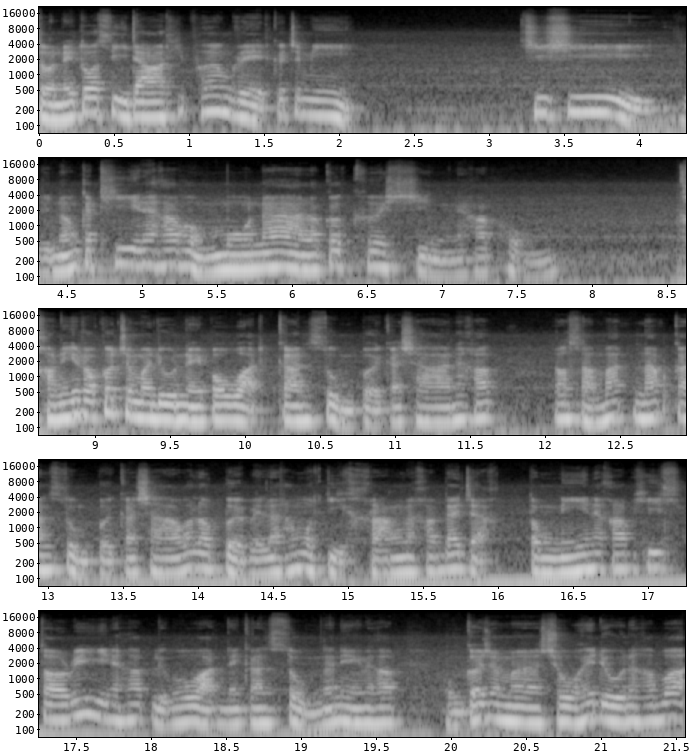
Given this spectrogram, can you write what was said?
ส่วนในตัว 4 ดาวที่เพิ่มเรทก็จะมีชิชิหรือน้องกะทินะครับผมโมนาแล้วก็เคอร์ชิงนะครับผม คราวนี้เราก็จะมาดูในประวัติการสุ่มเปิดกระชานะครับ เราสามารถนับการสุ่มเปิดกระชาว่าเราเปิดไปแล้วทั้งหมดกี่ครั้งนะครับ ได้จากตรงนี้นะครับ history นะครับ หรือประวัติในการสุ่มนั่นเองนะครับ ผมก็จะมาโชว์ให้ดูนะครับว่า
